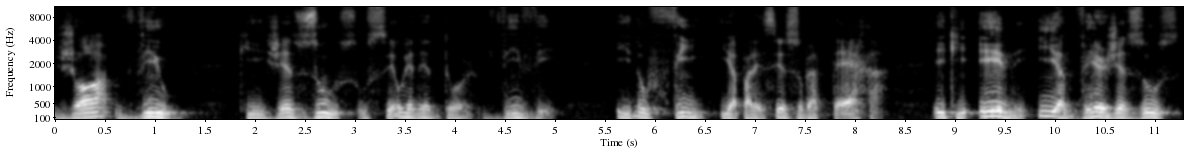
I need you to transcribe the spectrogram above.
Jó viu que Jesus, o seu redentor, vive e no fim ia aparecer sobre a terra e que ele ia ver Jesus,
